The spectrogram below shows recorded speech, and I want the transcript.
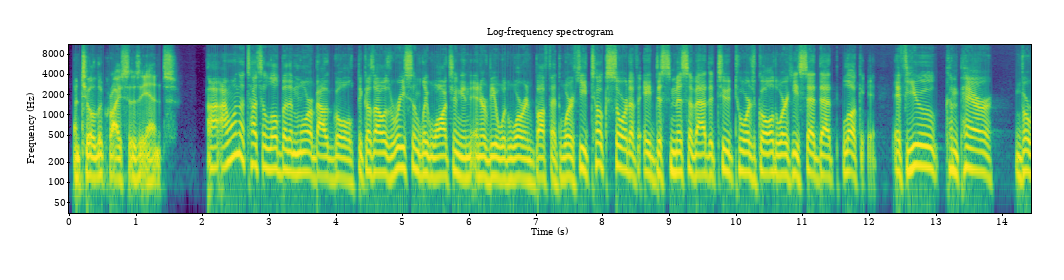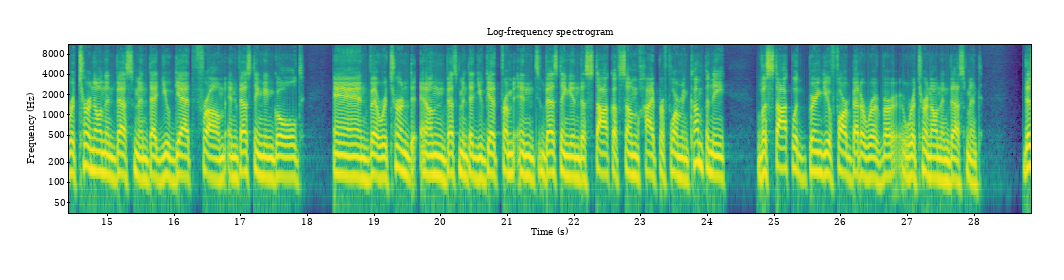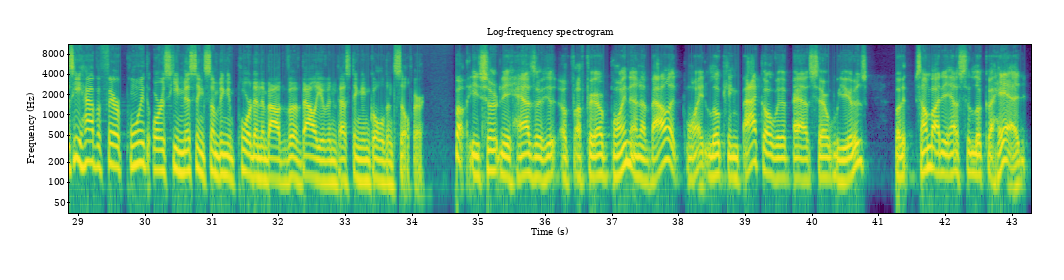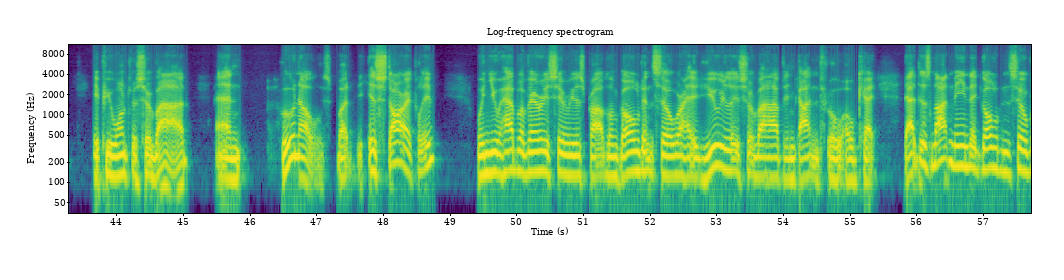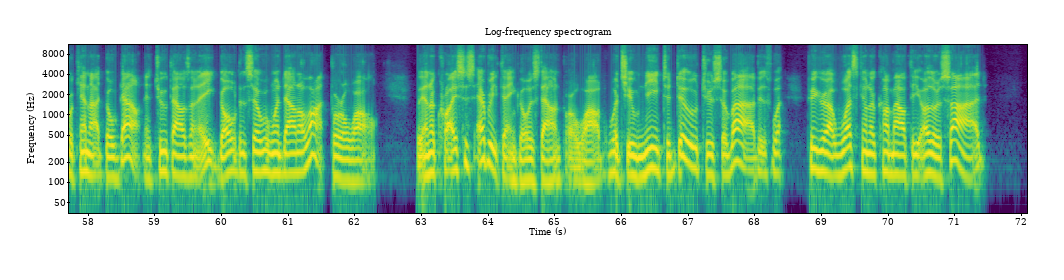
until the crisis ends. Uh, I want to touch a little bit more about gold because I was recently watching an interview with Warren Buffett where he took sort of a dismissive attitude towards gold, where he said that, look, if you compare the return on investment that you get from investing in gold and the return on investment that you get from investing in the stock of some high performing company, the stock would bring you a far better rever- return on investment. Does he have a fair point, or is he missing something important about the value of investing in gold and silver? Well, he certainly has a, a, a fair point and a valid point looking back over the past several years, but somebody has to look ahead if you want to survive. And who knows? But historically, when you have a very serious problem, gold and silver has usually survived and gotten through okay. That does not mean that gold and silver cannot go down. In 2008, gold and silver went down a lot for a while. In a crisis, everything goes down for a while. What you need to do to survive is what figure out what's going to come out the other side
